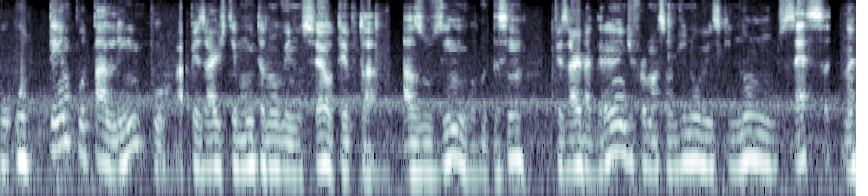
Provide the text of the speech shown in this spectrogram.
O, o tempo tá limpo, apesar de ter muita nuvem no céu, o tempo tá azulzinho, vamos dizer assim apesar da grande formação de nuvens que não cessa, né?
